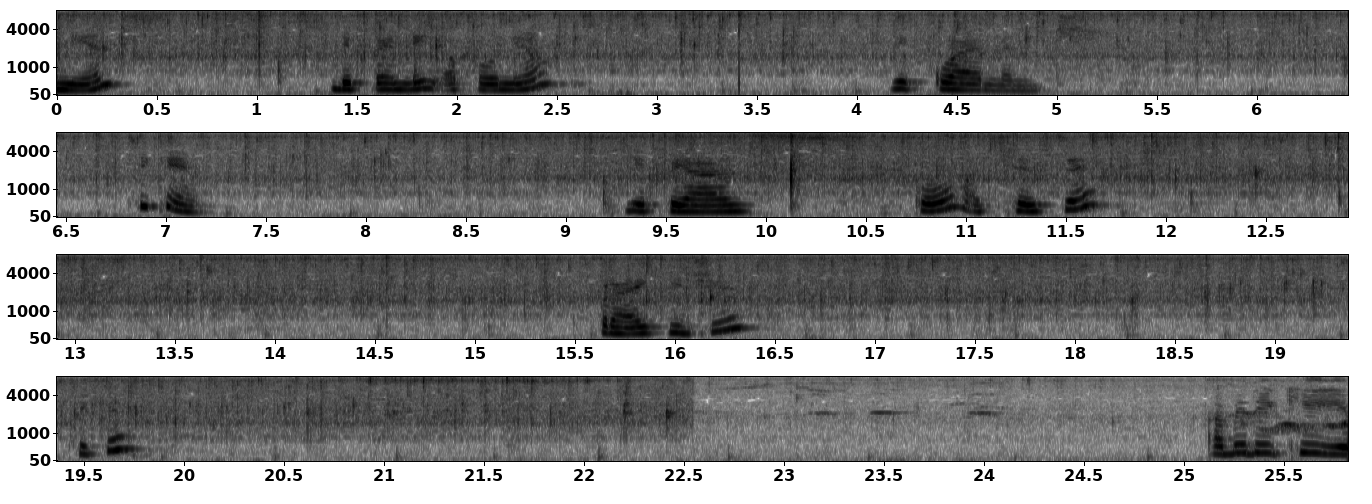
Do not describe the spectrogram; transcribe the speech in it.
onions depending upon your requirement ठीक है? ये प्याज को अच्छे से फ्राई कीजिए। ठीक है? अभी देखिए ये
